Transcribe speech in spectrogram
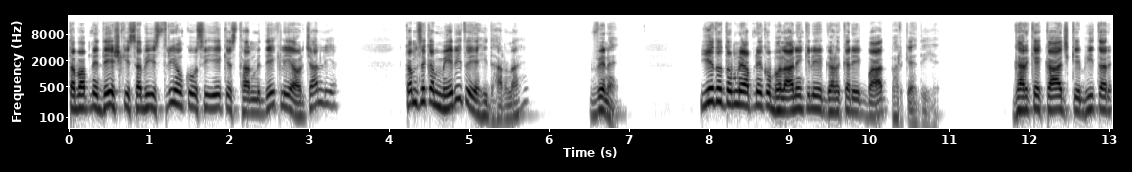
तब अपने देश की सभी स्त्रियों को उसी एक स्थान में देख लिया और जान लिया। कम से कम मेरी तो यही धारणा है। विनय, ये तो तुमने अपने को भुलाने के लिए गढ़कर एक बात भर कह दी है। घर के काज के भीतर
